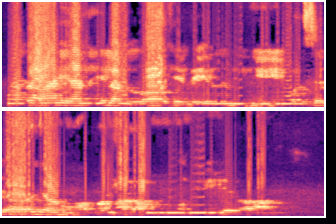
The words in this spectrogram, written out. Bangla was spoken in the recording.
وداعيا إلى الله بإذنه وسراجا وقمرا منيرا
